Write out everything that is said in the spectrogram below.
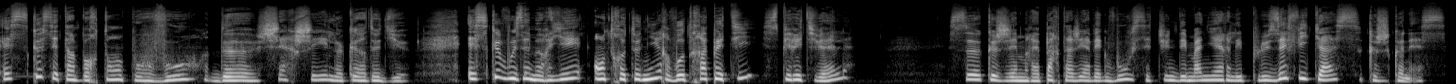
Est-ce que c'est important pour vous de chercher le cœur de Dieu? Est-ce que vous aimeriez entretenir votre appétit spirituel? Ce que j'aimerais partager avec vous, c'est une des manières les plus efficaces que je connaisse.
